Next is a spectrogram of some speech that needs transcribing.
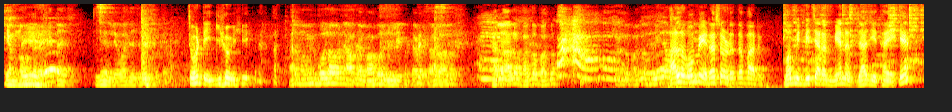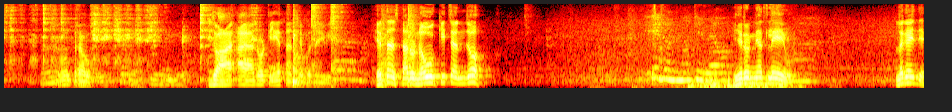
કેમ નો કરે હતા લે લેવા દે જલ્દી ચોટી ગયો ઈ હાલો મમ્મી બોલાવો ને આપણે ભાગો જલ્દી ફટાફટ. હાલો હાલો. હાલો હાલો ભાગો ભાગો. ભાગો ભાગો હાલો મમ્મી રસોડું તમારું. મમ્મી બિચારા મહેનત જાજી થાય કે? છોકરાઓ. જો આ આ રોટલી હેતાન છે બનાવી. હેતાંશ તારું નવું કિચન જો. હીરો ને લઈ આવ્યો? લગાવી દે.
